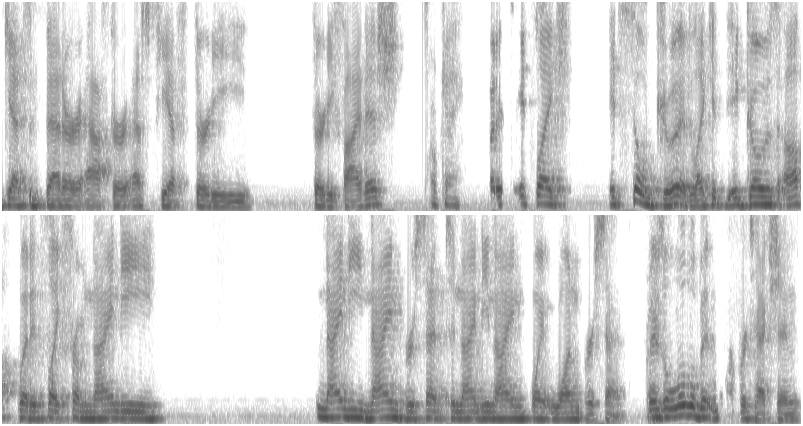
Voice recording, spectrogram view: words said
gets better after SPF 30 35 ish. Okay. But it's it's like it's still good. Like it, it goes up, but it's like from 90 99% to 99.1%. Right. There's a little bit more protection,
